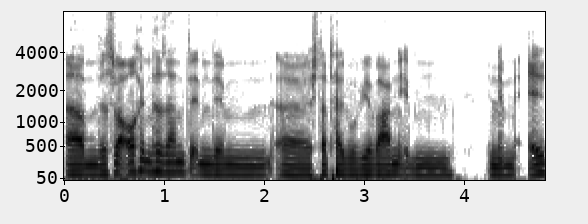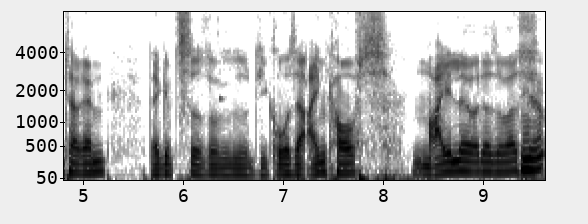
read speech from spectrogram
Ähm, das war auch interessant in dem äh, Stadtteil, wo wir waren, eben in dem älteren. Da gibt es so, so, so die große Einkaufsmeile oder sowas. Ja.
